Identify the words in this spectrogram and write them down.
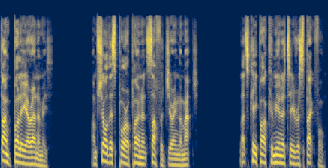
don't bully your enemies. I'm sure this poor opponent suffered during the match. Let's keep our community respectful.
